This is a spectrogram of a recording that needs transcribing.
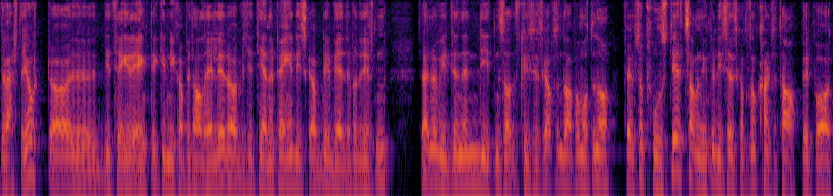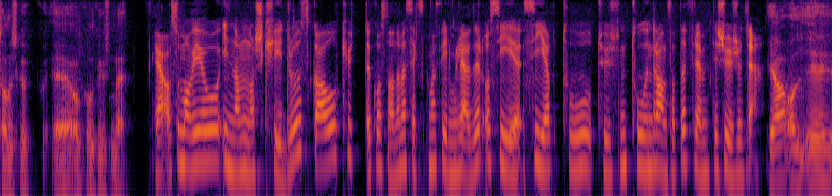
det verste gjort. og De trenger egentlig ikke ny kapital heller. og Hvis de tjener penger, de skal bli bedre på driften. Så er Norwegian en liten sånn flyselskap som da på en måte nå fremstår positivt sammenlignet med de selskapene som kanskje taper på Thomas Cook eh, og konkursen der. Ja, og så må vi jo innom Norsk Hydro skal kutte kostnader med 6,4 milliarder og si, si opp 2200 ansatte frem til 2023. Ja, og eh,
